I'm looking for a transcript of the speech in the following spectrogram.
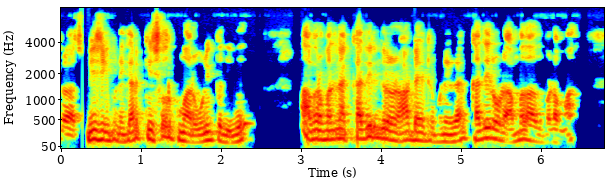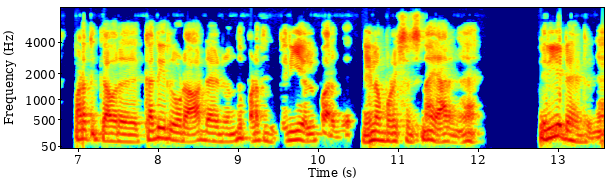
பிரகாஷ் மியூசிக் பண்ணியிருக்காரு. கிஷோர் குமார் ஒளிப்பதிவு. அப்புறம் பார்த்தீங்கன்னா கதிர்ங்கிற ஒரு ஆர்ட் டைரக்டர் பண்ணியிருக்காரு. கதிரோட ஐம்பதாவது படமா? படத்துக்கு அவர் கதிரோட ஆர்ட் டைரக்டர் வந்து படத்துக்கு பெரிய ஹெல்ப்பாக இருக்கு. நீலம் ப்ரொடக்ஷன்ஸ்னா யாருங்க? பெரிய டைரக்டருங்க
